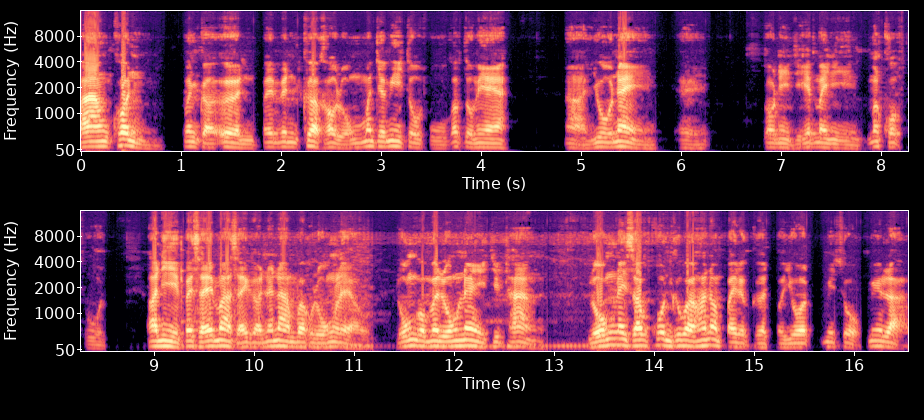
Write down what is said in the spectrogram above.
บางคนมันก็เอิ้นไปเป็นเครือเขาหลง มันจะมีตัวผูกับตัวแม่อ่าอยู่ในเออตัวนี้ที่เฮ็ดไม่นี่มันครบสูตรอันนี้ไปใส่มาใส่ก็แนะนำว่าหลงแล้ว หลงก็ไม่หลงในจิตทาง หลงในสัพคนคือว่าเฮานำไปแล้วเกิดประโยชน์มีโชคมีลาภ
